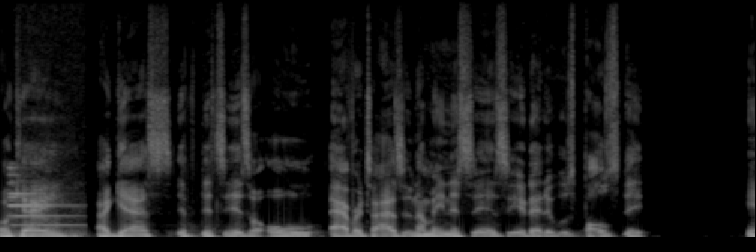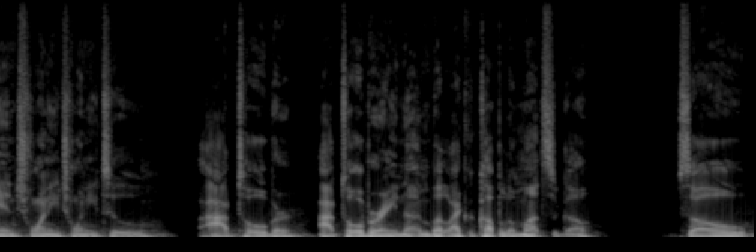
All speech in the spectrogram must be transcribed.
okay, I guess if this is an old advertising, I mean, it says here that it was posted in 2022, October. October ain't nothing but like a couple of months ago. So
